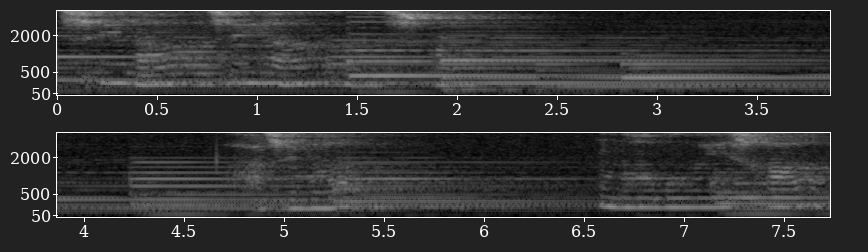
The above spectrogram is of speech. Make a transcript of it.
지나지 않았어. 하지만 너무 이상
